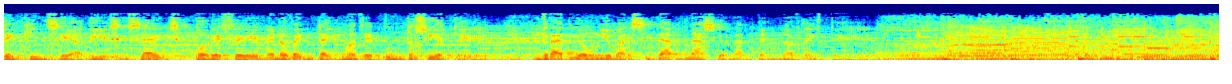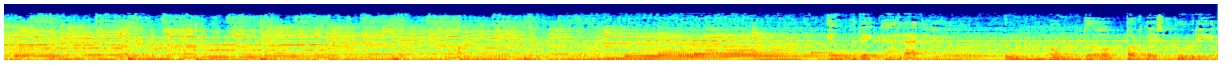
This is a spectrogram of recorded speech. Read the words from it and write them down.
de 15 a 16 por FM 99.7, Radio Universidad Nacional del Nordeste. Eureka Radio, un mundo por descubrir.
